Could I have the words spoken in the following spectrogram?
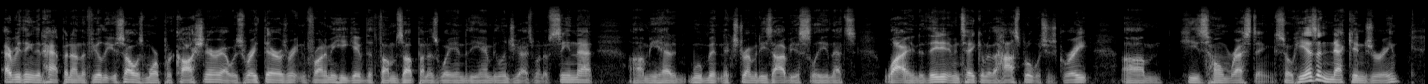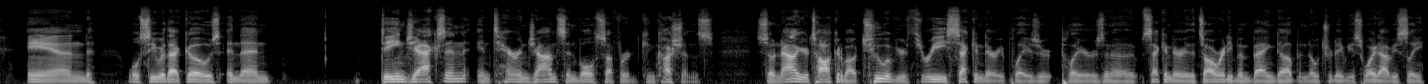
everything that happened on the field that you saw was more precautionary. I was right there. I was right in front of me. He gave the thumbs up on his way into the ambulance. You guys might have seen that. Um, he had movement in extremities, obviously, and that's why And they didn't even take him to the hospital, which is great. Um, he's home resting. So he has a neck injury, and we'll see where that goes. And then Dane Jackson and Taron Johnson both suffered concussions. So now you're talking about two of your three secondary players players in a secondary that's already been banged up, and no Tre'Davious White, obviously.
